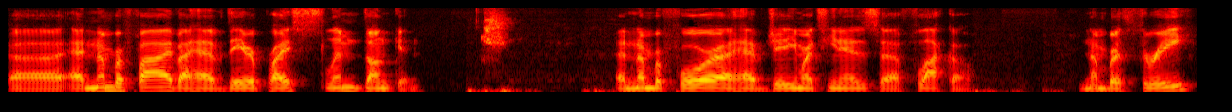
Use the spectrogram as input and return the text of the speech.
uh, at number five, I have David Price, Slim Duncan. At number four, I have JD Martinez, uh, Flacco. Number three,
